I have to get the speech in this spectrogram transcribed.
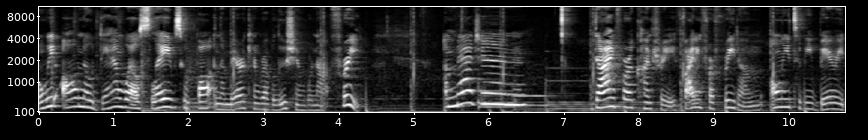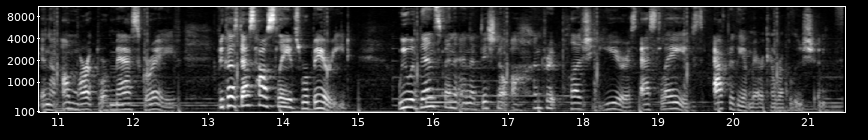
when we all know damn well slaves who fought in the American Revolution were not free. Imagine dying for a country, fighting for freedom, only to be buried in an unmarked or mass grave, because that's how slaves were buried. We would then spend an additional 100 plus years as slaves after the American Revolution.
